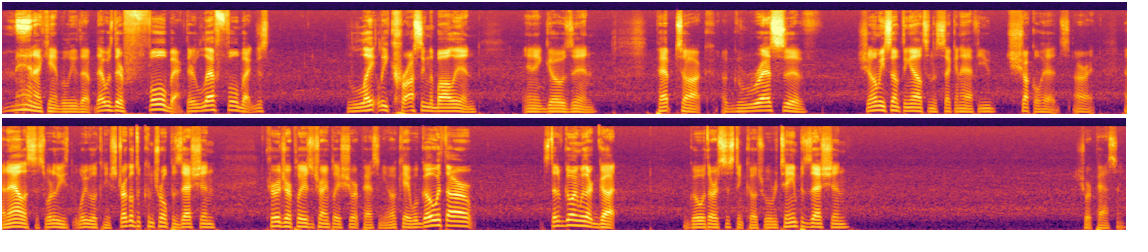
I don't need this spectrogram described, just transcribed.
Man, I can't believe that. That was their fullback, their left fullback, just lightly crossing the ball in, and it goes in. Pep talk, aggressive. Show me something else in the second half, you chuckleheads. All right. Analysis. What are we? What are we looking here? Struggle to control possession. Encourage our players to try and play a short passing game. Okay, we'll go with our. Instead of going with our gut, we'll go with our assistant coach. We'll retain possession. Short passing.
